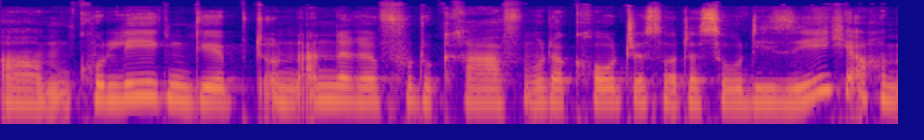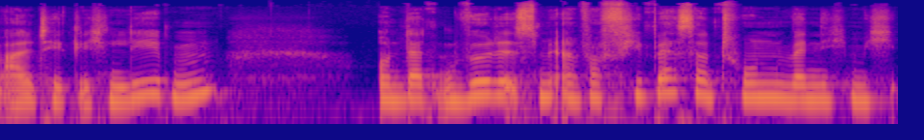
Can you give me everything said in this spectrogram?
ähm, Kollegen gibt und andere Fotografen oder Coaches oder so, die sehe ich auch im alltäglichen Leben. Und dann würde es mir einfach viel besser tun, wenn ich mich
